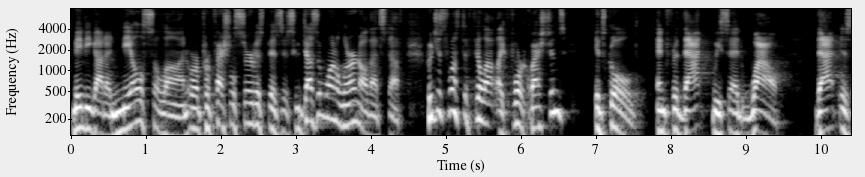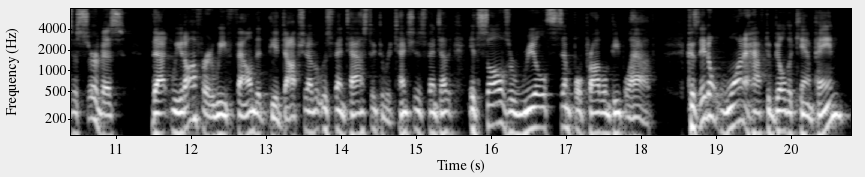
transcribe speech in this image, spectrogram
maybe got a nail salon or a professional service business who doesn't want to learn all that stuff, who just wants to fill out like four questions, it's gold. And for that, we said, wow, that is a service that we could offer. We found that the adoption of it was fantastic. The retention is fantastic. It solves a real simple problem people have because they don't want to have to build a campaign.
